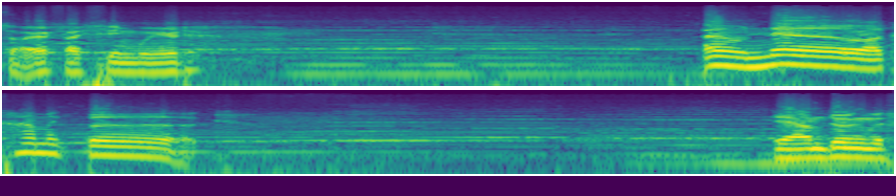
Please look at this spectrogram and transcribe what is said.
sorry if I seem weird. Oh no, a comic book. Yeah, I'm doing this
